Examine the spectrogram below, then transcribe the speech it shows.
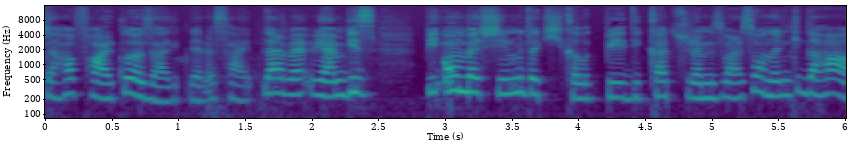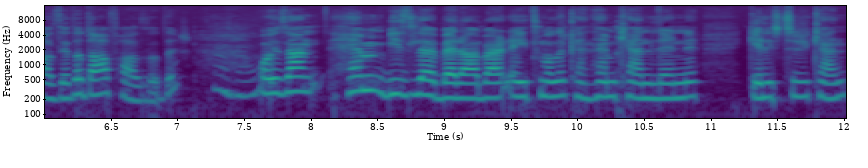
daha farklı özelliklere sahipler ve yani biz bir 15-20 dakikalık bir dikkat süremiz varsa onlarınki daha az ya da daha fazladır. Hı hı. O yüzden hem bizle beraber eğitim alırken hem kendilerini geliştirirken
